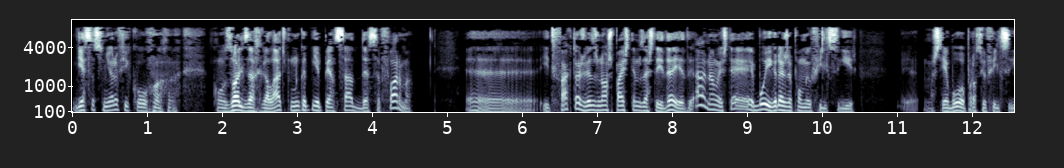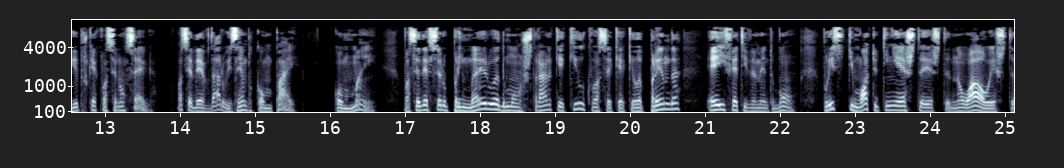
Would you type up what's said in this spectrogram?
E essa senhora ficou com os olhos arregalados porque nunca tinha pensado dessa forma. Uh, e de facto, às vezes nós pais temos esta ideia de, ah não, esta é boa igreja para o meu filho seguir. Uh, mas se é boa para o seu filho seguir, porque é que você não segue? Você deve dar o exemplo como pai, como mãe. Você deve ser o primeiro a demonstrar que aquilo que você quer que ele aprenda é efetivamente bom. Por isso Timóteo tinha este, este know-how, este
